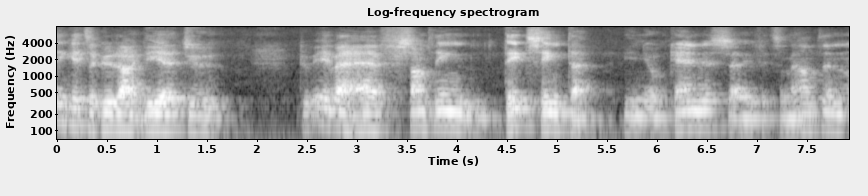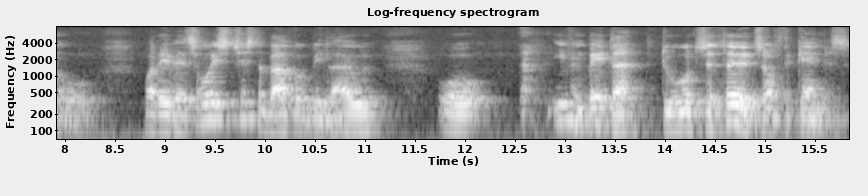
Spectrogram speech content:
think it's a good idea to, to ever have something dead center in your canvas, so if it's a mountain or whatever, it's always just above or below, or even better, towards the thirds of the canvas.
